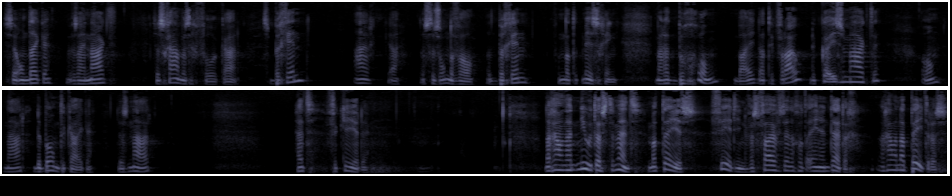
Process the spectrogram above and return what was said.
Ze ontdekken, we zijn naakt, ze schamen zich voor elkaar. Het begin, eigenlijk, ja, dat is de zondeval. Het begin van dat het misging. Maar het begon bij dat de vrouw de keuze maakte om naar de boom te kijken. Dus naar het verkeerde. Dan gaan we naar het Nieuwe Testament, Matthäus 14, vers 25 tot 31. Dan gaan we naar Petrus.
